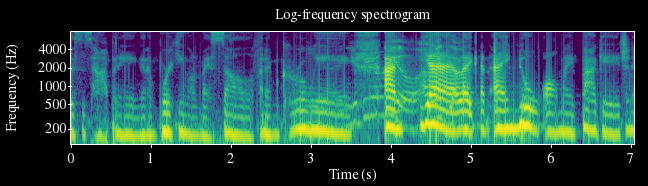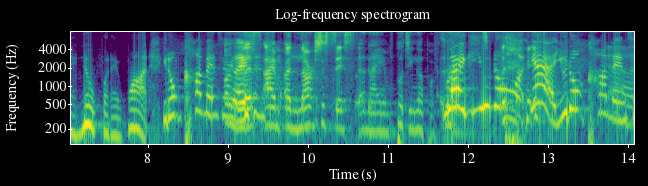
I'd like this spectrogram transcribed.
this is happening and I'm working on myself and I'm growing and real. I like yeah like and I know all my baggage and I know what I want you don't come into Unless relationship I'm a narcissist and I am putting up a front. like you don't yeah you don't come Yeah, into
